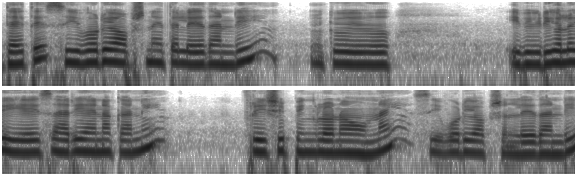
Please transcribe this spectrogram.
ఇదైతే సిఓడి ఆప్షన్ అయితే లేదండి. మీకు ఈ వీడియోలో ఏ శారీ అయినా కానీ ఫ్రీ షిప్పింగ్లోనే ఉన్నాయి. సిఓడి ఆప్షన్ లేదండి.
